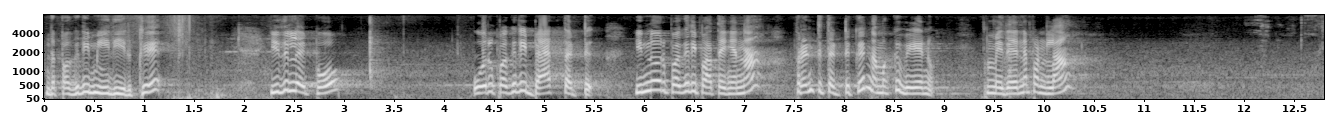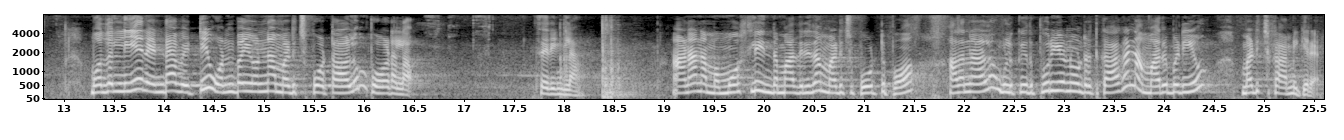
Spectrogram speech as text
இந்த பகுதி மீதி இருக்குது இதில் இப்போது ஒரு பகுதி பேக் தட்டு. இன்னொரு பகுதி பார்த்தீங்கன்னா ஃப்ரண்ட் தட்டுக்கு நமக்கு வேணும். நம்ம இதை என்ன பண்ணலாம்? முதல்லையே ரெண்டாக வெட்டி ஒன் பை ஒன்னாக மடித்து போட்டாலும் போடலாம். சரிங்களா? ஆனால் நம்ம மோஸ்ட்லி இந்த மாதிரி தான் மடித்து போட்டுப்போம். அதனால் உங்களுக்கு இது புரியணுன்றதுக்காக நான் மறுபடியும் மடித்து காமிக்கிறேன்.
